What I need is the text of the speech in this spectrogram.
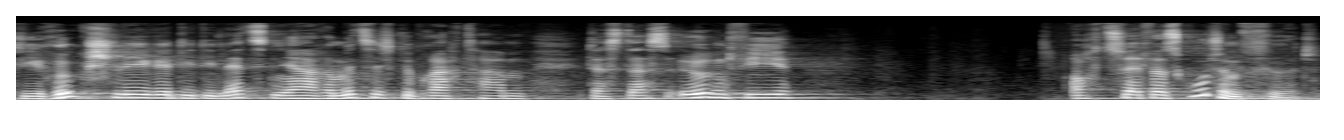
die Rückschläge, die die letzten Jahre mit sich gebracht haben, dass das irgendwie auch zu etwas Gutem führt.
